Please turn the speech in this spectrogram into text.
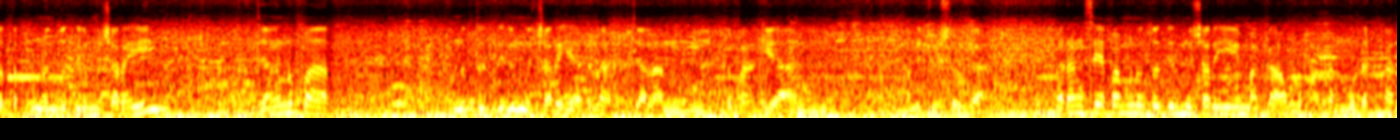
tetap menuntut ilmu syar'i. Jangan lupa menuntut ilmu syar'i adalah jalan kebahagiaan menuju surga. Barang siapa menuntut ilmu syar'i maka Allah akan mudahkan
